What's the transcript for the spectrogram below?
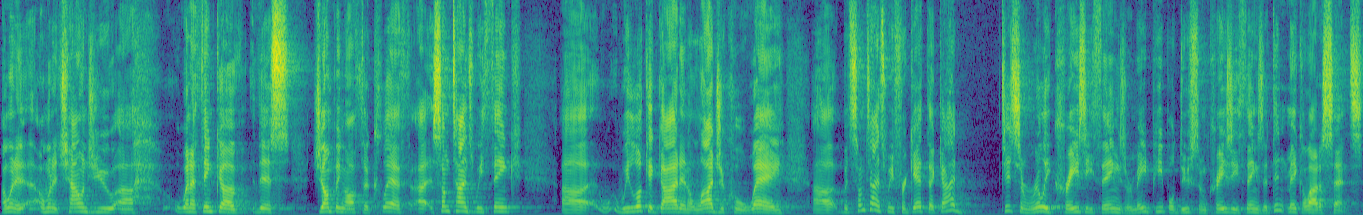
I want to, I want to challenge you uh, when I think of this jumping off the cliff. Uh, sometimes we think, uh, we look at God in a logical way, uh, but sometimes we forget that God did some really crazy things or made people do some crazy things that didn't make a lot of sense.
